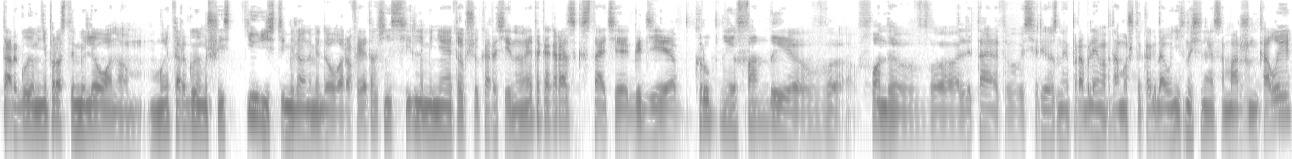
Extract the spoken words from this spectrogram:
торгуем не просто миллионом, мы торгуем 60 миллионами долларов, и это очень сильно меняет общую картину. Это как раз, кстати, где крупные фонды, в, фонды влетают в серьезные проблемы, потому что когда у них начинаются маржин-колы,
